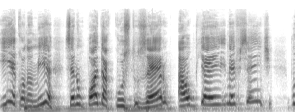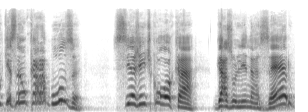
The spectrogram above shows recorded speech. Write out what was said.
em economia, você não pode dar custo zero algo que é ineficiente. Porque senão o cara abusa. Se a gente colocar gasolina zero,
